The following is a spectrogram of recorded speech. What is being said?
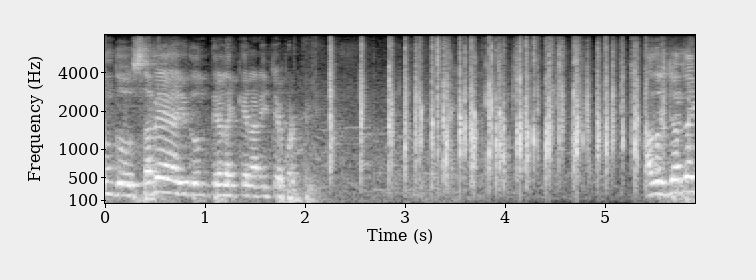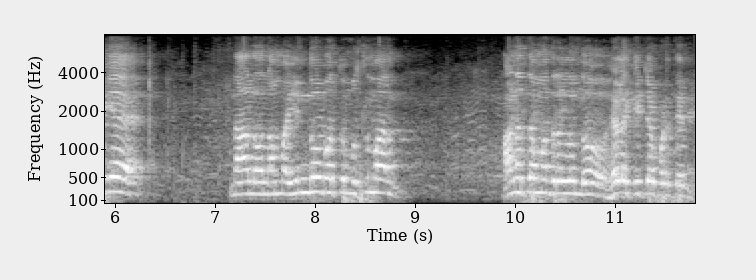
ಒಂದು ಸಭೆ ಇದು ಅಂತ ಹೇಳಕ್ಕೆ ನಾನು ಇಚ್ಛೆ ಪಡ್ತೀನಿ. ಅದ್ರ ಜೊತೆಗೆ ನಾನು ನಮ್ಮ ಹಿಂದೂ ಮತ್ತು ಮುಸಲ್ಮಾನ್ ಅಣ್ಣ ತಮ್ಮಂದ್ರಲ್ಲೊಂದು ಹೇಳಕ್ಕೆ ಇಚ್ಛೆ ಪಡ್ತೇನೆ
